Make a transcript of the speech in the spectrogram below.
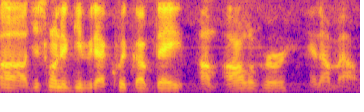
uh, just wanted to give you that quick update. I'm Oliver, and I'm out.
